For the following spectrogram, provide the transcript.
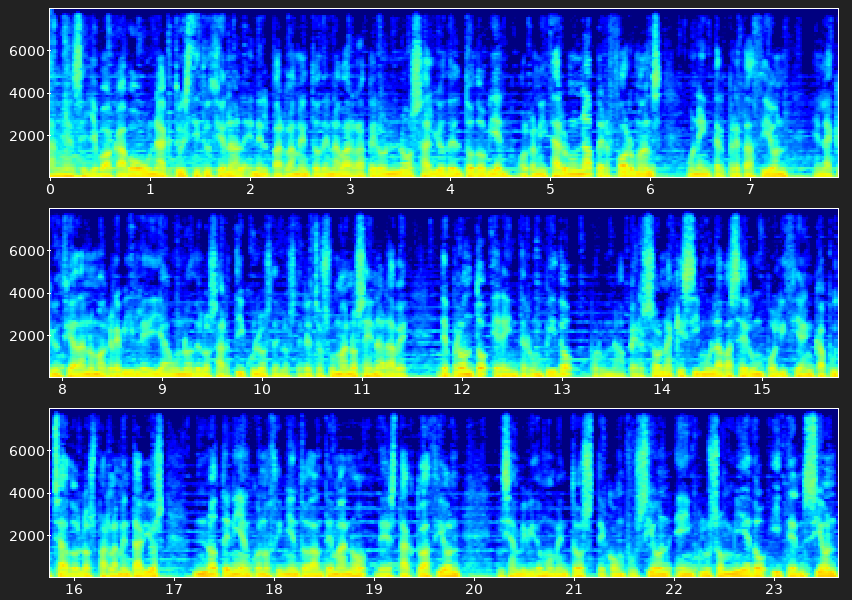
También se llevó a cabo un acto institucional en el Parlamento de Navarra, pero no salió del todo bien. Organizaron una performance, una interpretación, en la que un ciudadano magrebí leía uno de los artículos de los derechos humanos en árabe. De pronto era interrumpido por una persona que simulaba ser un policía encapuchado. Los parlamentarios no tenían conocimiento de antemano de esta actuación y se han vivido momentos de confusión e incluso miedo y tensión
